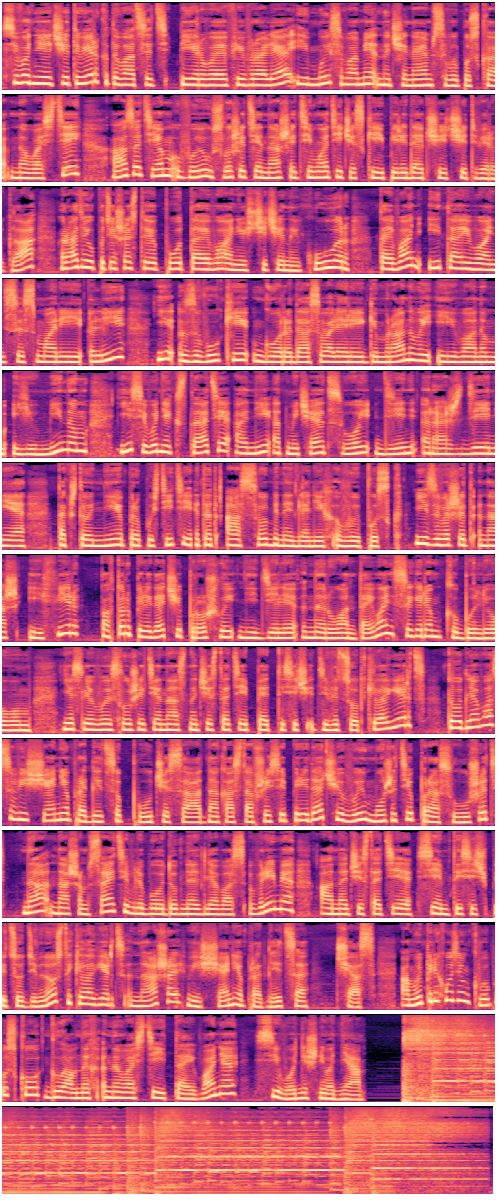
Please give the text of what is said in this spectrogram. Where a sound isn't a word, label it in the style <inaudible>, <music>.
Сегодня четверг, 21 февраля, и мы с вами начинаем с выпуска новостей, а затем вы услышите наши тематические передачи четверга, радиопутешествие по Тайваню с Чеченой Кулер, Тайвань и Тайвань с Марией Ли и звуки города с Валерией Гемрановой и Иваном Юмином. И сегодня, кстати, они отмечают свой день рождения, так что не пропустите этот особенный для них выпуск. И завершит наш эфир повтор передачи прошлой недели «Наруан Тайвань» с Игорем Кобылевым. Если вы слушаете нас на частоте 5900 кГц, то для вас вещание продлится полчаса, однако оставшиеся передачи вы можете прослушать на нашем сайте в любое удобное для вас время, а на частоте 7590 кГц наше вещание продлится час. А мы переходим к выпуску главных новостей Тайваня сегодняшнего дня.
